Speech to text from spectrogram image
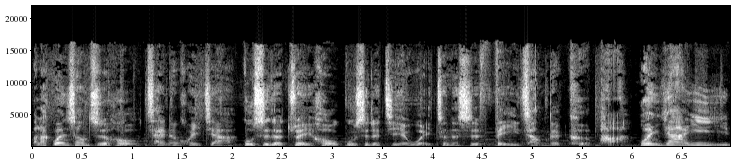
把它关上之后，才能回家。故事的最后，故事的结尾，真的是非常的可怕。我很讶异，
